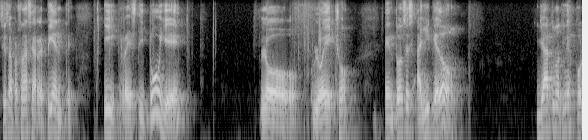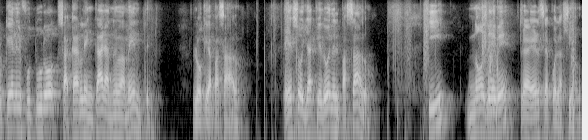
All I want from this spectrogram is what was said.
si esa persona se arrepiente y restituye lo, lo hecho, entonces allí quedó. Ya tú no tienes por qué en el futuro sacarle en cara nuevamente lo que ha pasado. Eso ya quedó en el pasado y no debe traerse a colación.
